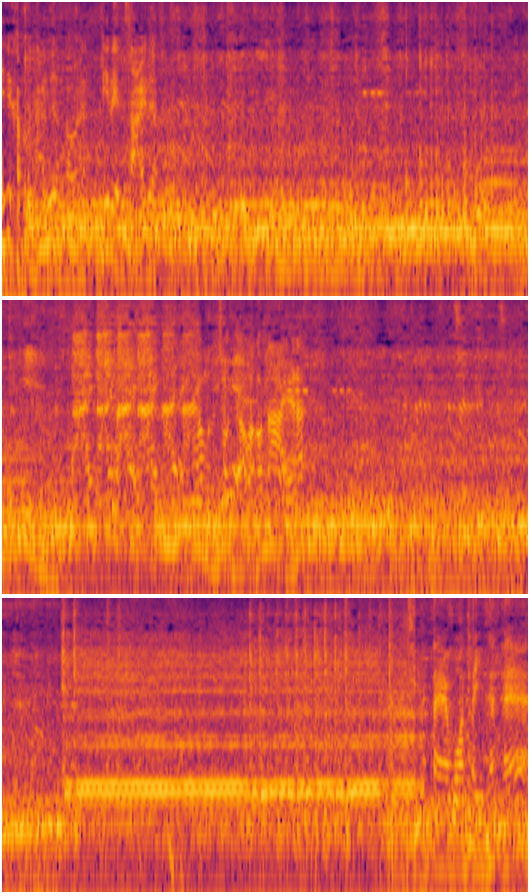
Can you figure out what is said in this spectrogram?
ที่ที่ขับรถหาเรื่องเขาเนี่ยนี่เลนซ้ายเลยอีตายตายตายตายตายตายถ้ามึงชนเขาอะเขาตายนะเสียงแต่วอนตีนแท้ๆ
